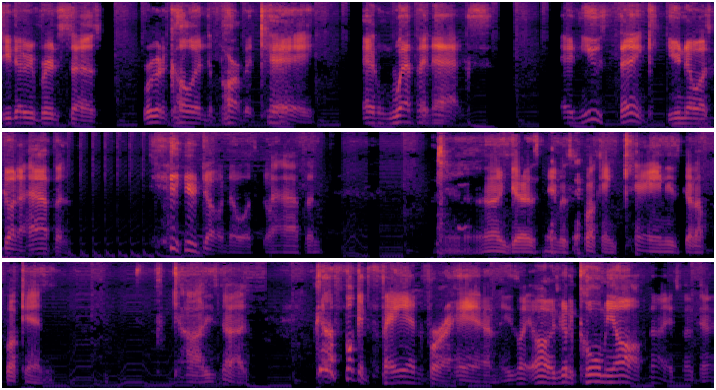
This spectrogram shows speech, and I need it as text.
G.W. Bridge says, We're gonna call in Department K and Weapon X. And you think you know what's gonna happen. you don't know what's gonna happen. Yeah, that guy's name is fucking Kane. He's got a fucking God, he's got he's got a fucking fan for a hand. He's like, Oh, he's gonna cool me off. Nice, okay.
